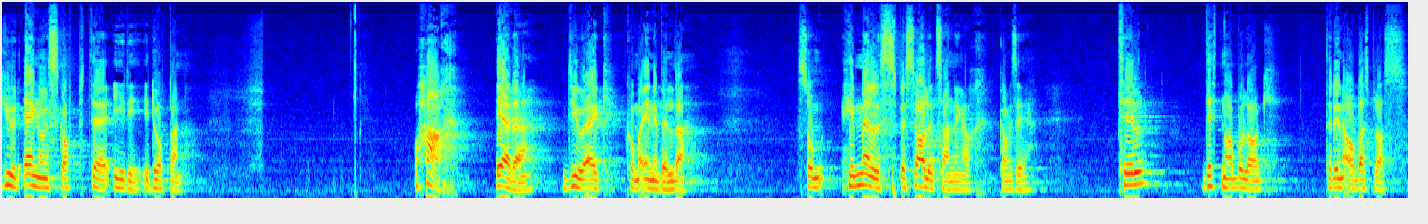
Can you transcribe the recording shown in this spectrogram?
Gud en gang skapte i dem i dåpen. Og her er det du og jeg kommer inn i bildet. Som himmelens spesialutsendinger, kan vi si. Til ditt nabolag, til din arbeidsplass.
